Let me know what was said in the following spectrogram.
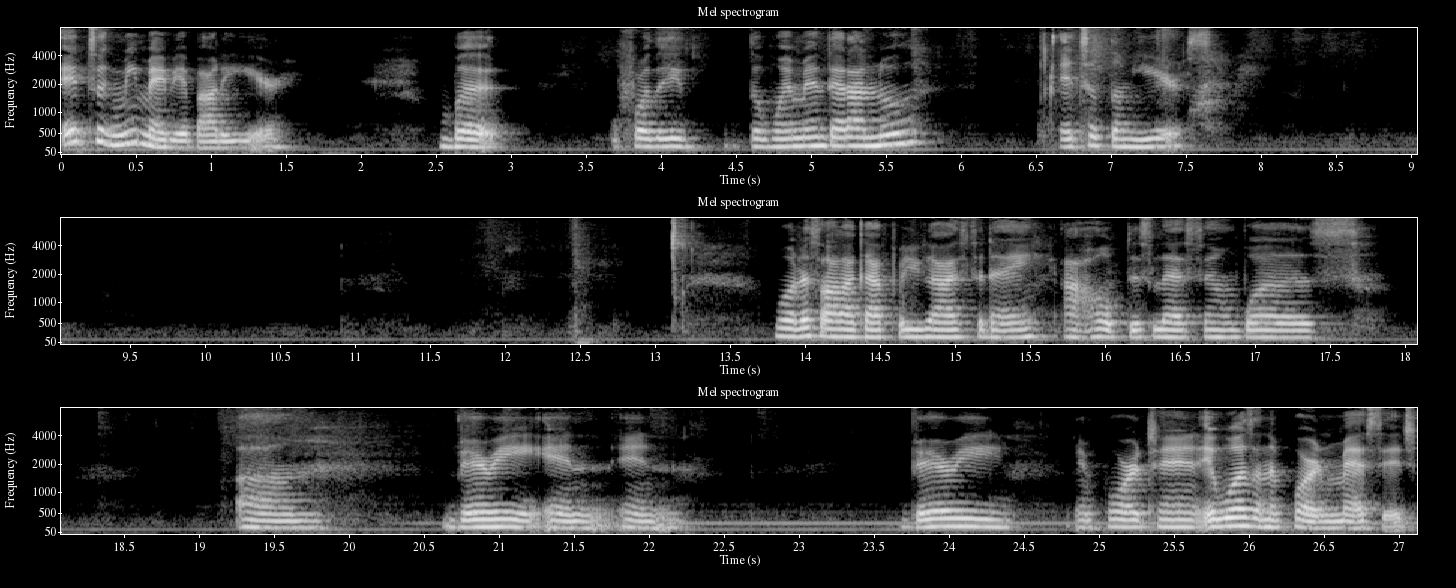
it took me maybe about a year. But for the the women that I knew, it took them years. Well, that's all I got for you guys today. I hope this lesson was um, very in in very important. It was an important message.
